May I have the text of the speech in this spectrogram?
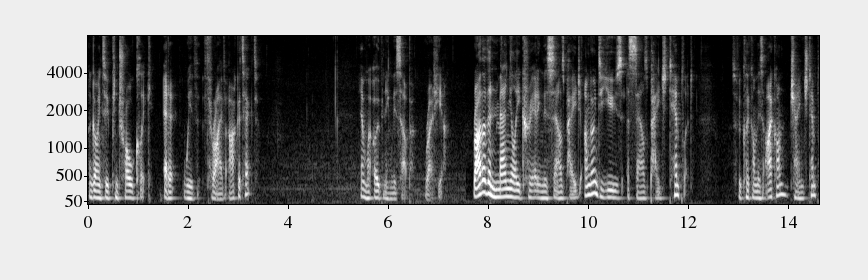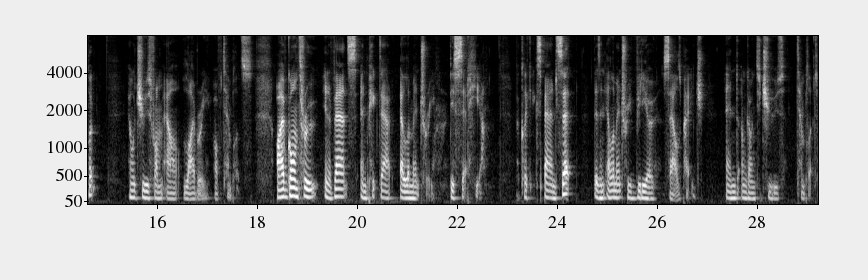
I'm going to control click edit with Thrive Architect. And we're opening this up right here. Rather than manually creating this sales page, I'm going to use a sales page template. So if we click on this icon, change template, and we'll choose from our library of templates. I've gone through in advance and picked out elementary, this set here. If I click expand set, there's an elementary video sales page and I'm going to choose template.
